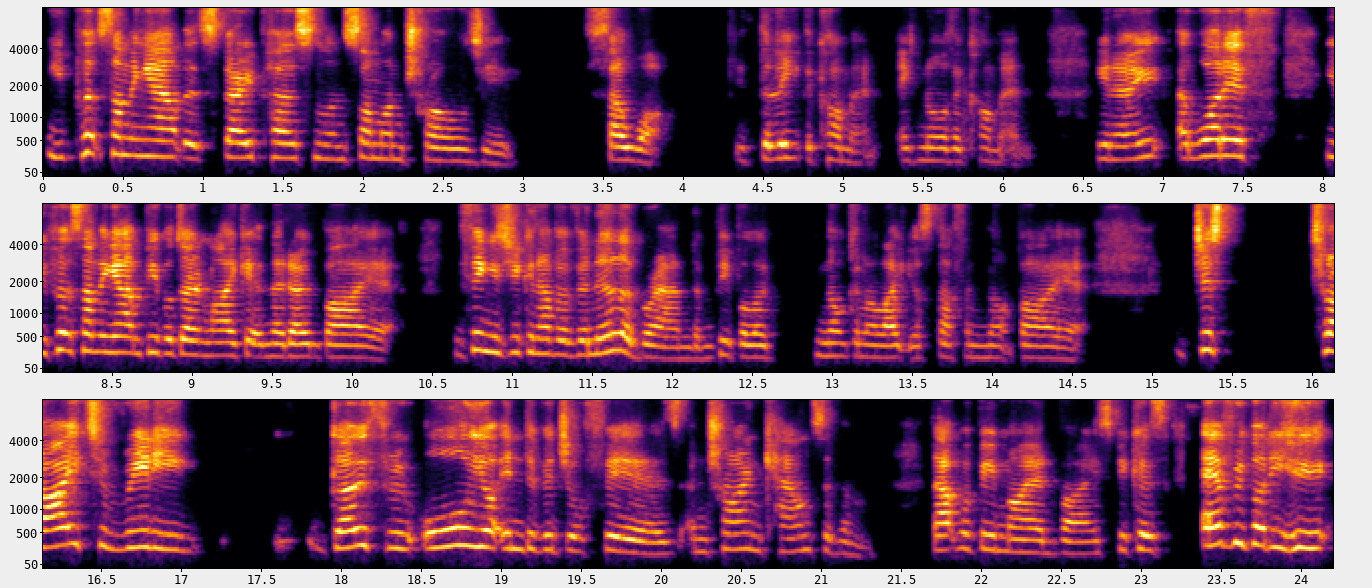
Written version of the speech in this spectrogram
you put something out that's very personal and someone trolls you? So what? You delete the comment, ignore the comment. You know, uh, what if you put something out and people don't like it and they don't buy it? The thing is, you can have a vanilla brand and people are not going to like your stuff and not buy it. Just try to really go through all your individual fears and try and counter them. That would be my advice because everybody who,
